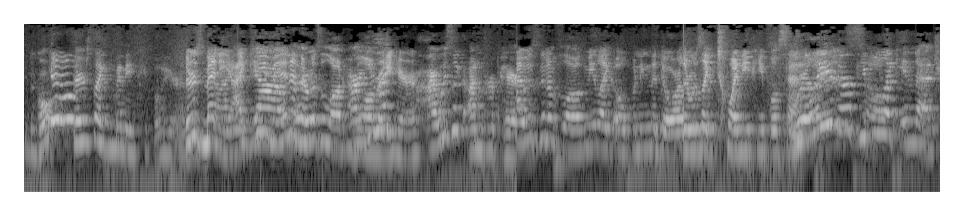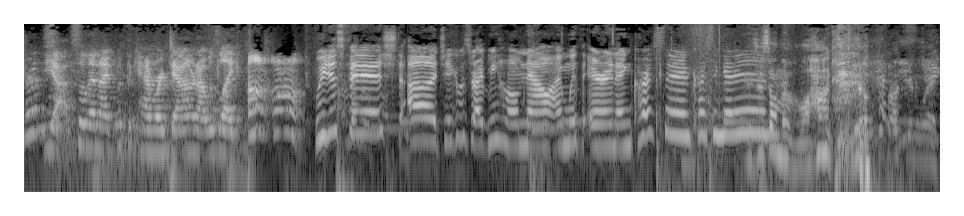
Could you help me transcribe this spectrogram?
There's like many people here. There's many. I came Yeah, in and there was a lot of people already like- here. I was like unprepared. I was gonna vlog me like opening the door. There was like 20 people standing really? there, There were people so- like in the entrance? Yeah, so then I put the camera down and I was like, uh-uh. We just finished. Uh, Jacob's driving me home now. I'm with Aaron and Carson. Carson, get in. Is this on the vlog? no fucking way.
